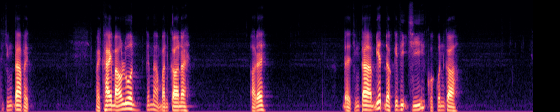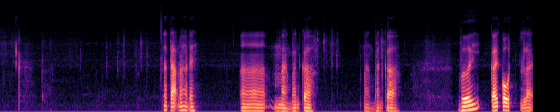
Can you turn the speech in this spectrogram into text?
thì chúng ta phải phải khai báo luôn cái mảng bàn cờ này ở đây để chúng ta biết được cái vị trí của quân cờ. Ta tạo nó ở đây. À, mảng bàn cờ. Mảng bàn cờ. Với cái cột là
